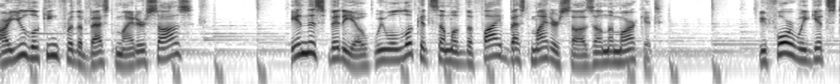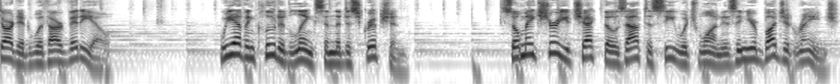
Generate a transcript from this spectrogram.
Are you looking for the best miter saws? In this video we will look at some of the 5 best miter saws on the market. Before we get started with our video, we have included links in the description. So make sure you check those out to see which one is in your budget range.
